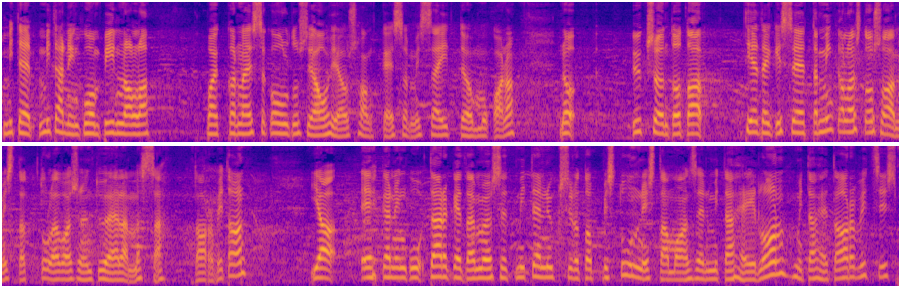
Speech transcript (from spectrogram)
miten, mitä niin kuin on pinnalla vaikka näissä koulutus- ja ohjaushankkeissa, missä itse on mukana. No yksi on tota, tietenkin se, että minkälaista osaamista tulevaisuuden työelämässä tarvitaan. Ja ehkä niin kuin tärkeää myös, että miten yksilöt oppis tunnistamaan sen, mitä heillä on, mitä he tarvitsis.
